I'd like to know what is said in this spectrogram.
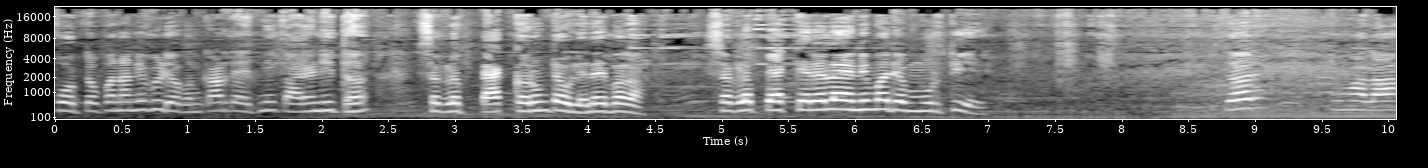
फोटो पण आणि व्हिडिओ पण काढता येत नाही. कारण इथं सगळं पॅक करून ठेवलेलं आहे बघा. सगळं पॅक केलेलं आहे आणि मध्ये मूर्ती आहे. तर तुम्हाला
